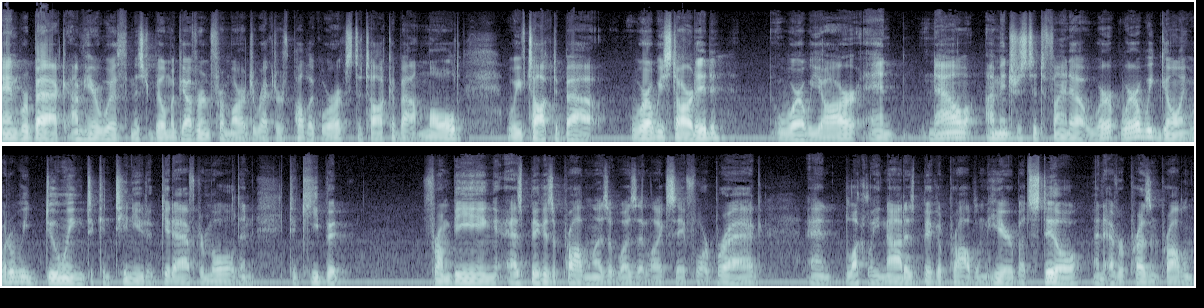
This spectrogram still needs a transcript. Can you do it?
And we're back. I'm here with Mr. Bill McGovern from our Director of Public Works to talk about mold. We've talked about where we started, where we are, and now I'm interested to find out where where are we going? What are we doing to continue to get after mold and to keep it from being as big as a problem as it was at like say Fort Bragg and luckily not as big a problem here, but still an ever-present problem.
